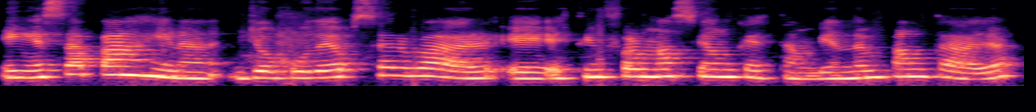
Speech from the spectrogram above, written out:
En esa página yo pude observar eh, esta información que están viendo en pantalla,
